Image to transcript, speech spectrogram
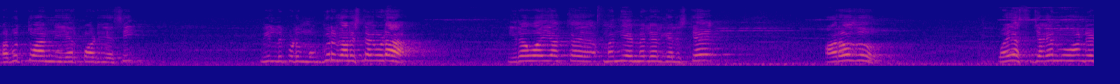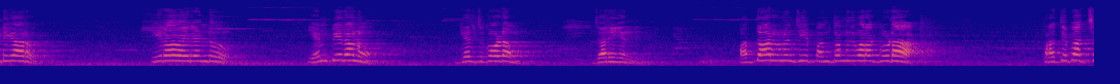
ప్రభుత్వాన్ని ఏర్పాటు చేసి వీళ్ళు ఇప్పుడు ముగ్గురు కలిస్తే కూడా ఇరవై ఒక్క మంది ఎమ్మెల్యేలు గెలిస్తే ఆ రోజు వైఎస్ జగన్మోహన్ రెడ్డి గారు ఇరవై రెండు ఎంపీలను గెలుచుకోవడం జరిగింది. పద్నాలుగు నుంచి పంతొమ్మిది వరకు కూడా ప్రతిపక్ష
